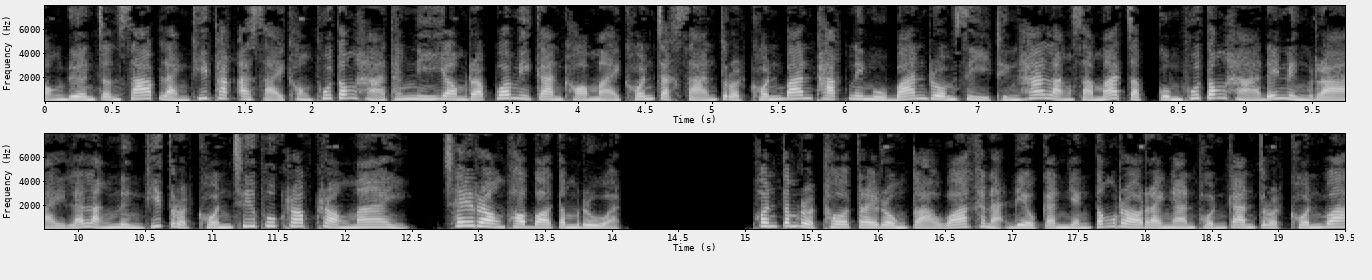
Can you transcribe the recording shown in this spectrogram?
2 เดือนจนทราบแหล่งที่พักอาศัยของผู้ต้องหาทั้งนี้ยอมรับว่ามีการขอหมายค้นจากศาลตรวจค้นบ้านพักในหมู่บ้านรวม 4-5 หลังสามารถจับกลุ่มผู้ต้องหาได้หนึ่งราย และหลังหนึ่งที่ตรวจค้นชื่อผู้ครอบครองไม่ ใช่รองพอบตำรวจ พลตำรวจโทไตรรงกล่าวว่าขณะเดียวกันยังต้องรอรายงานผลการตรวจค้นว่า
